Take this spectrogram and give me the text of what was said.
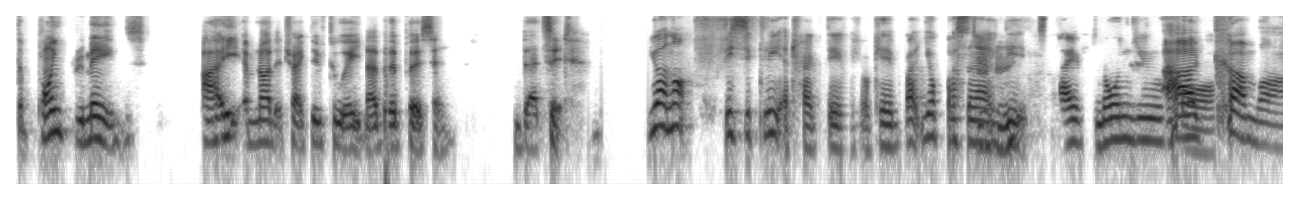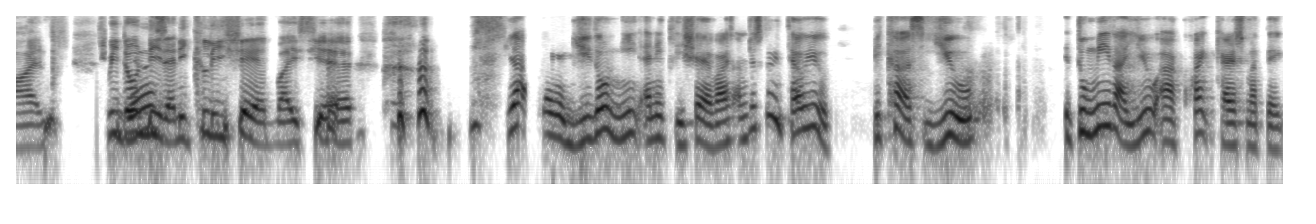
The point remains I am not attractive to another person. That's it. You are not physically attractive, okay, but your personality. I've known you Ah, for come on. We don't Yes. need any cliche advice here. yeah, you don't need any cliche advice. I'm just going to tell you because you, to me, like you are quite charismatic,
